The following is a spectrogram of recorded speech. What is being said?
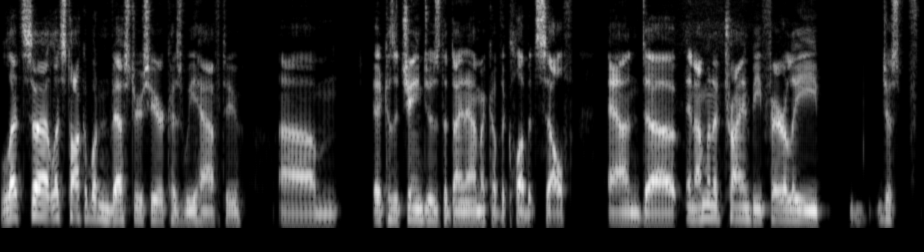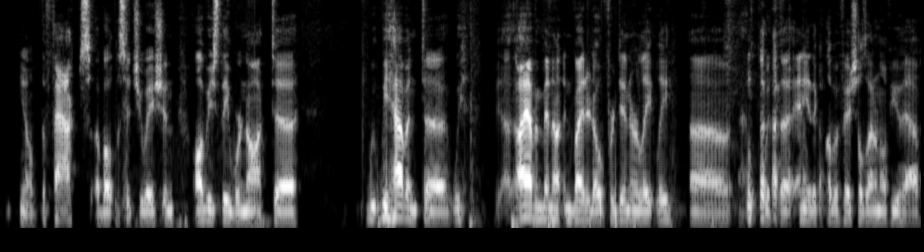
let's uh, let's talk about investors here because we have to, um, because it changes the dynamic of the club itself, and uh, and I'm gonna try and be fairly just you know the facts about the situation. Obviously, we're not. Uh, we, we haven't uh, we I haven't been uh, invited out for dinner lately uh, with uh, any of the club officials. I don't know if you have.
